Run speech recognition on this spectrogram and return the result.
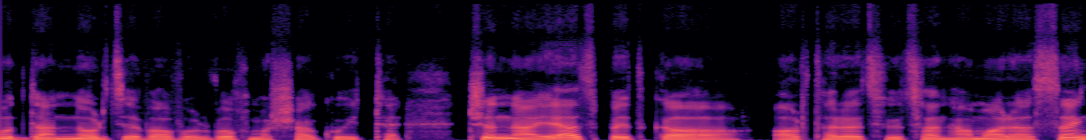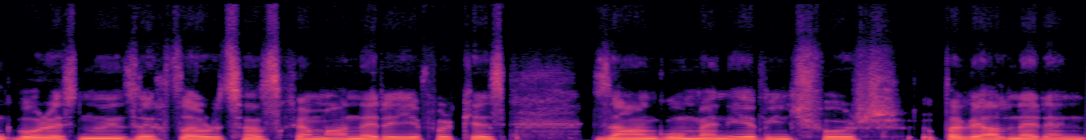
մոտ դա նոր ձևավորվող մշակույթ է։ Չնայած պետքա արդարացիության համար ասենք, որ այս նույն զեղծարության սխեմաները, երբ որ քեզ զանգում են եւ ինչ որ տվյալներ են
